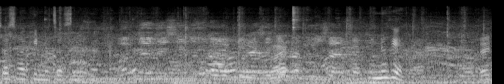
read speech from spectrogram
चस्मा किन्नु चस्मा। के? Hey.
